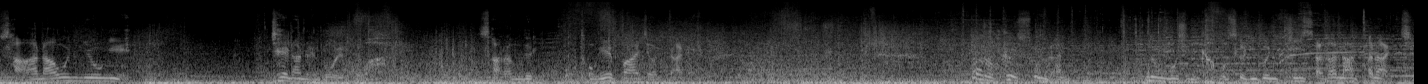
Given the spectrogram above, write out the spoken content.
사나운 용이 재난을 몰고 와 사람들이 고통에 빠졌다네. 바로 그 순간 눈부신 갑옷을 입은 기사가 나타났지.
